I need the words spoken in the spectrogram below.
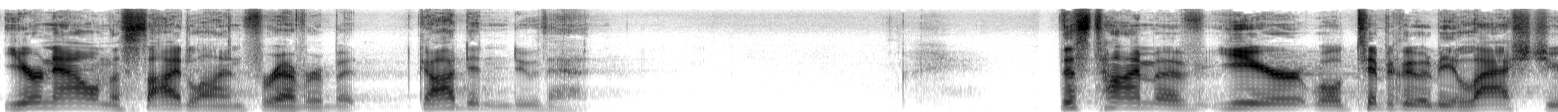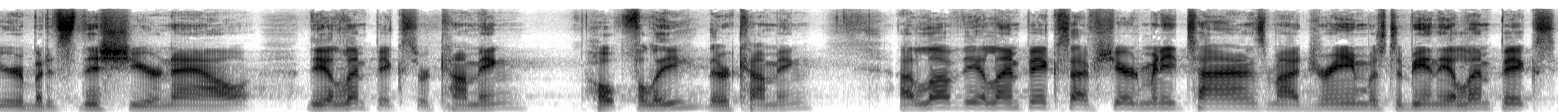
you're now on the sideline forever. But God didn't do that. This time of year, well, typically it would be last year, but it's this year now. The Olympics are coming. Hopefully, they're coming. I love the Olympics. I've shared many times my dream was to be in the Olympics.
